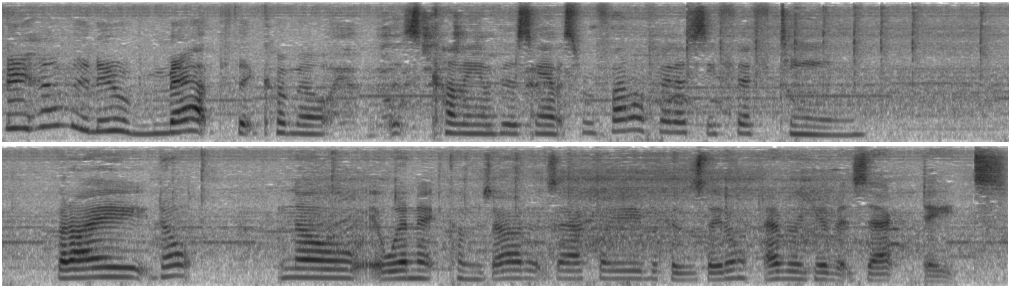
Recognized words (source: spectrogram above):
They have a new map that come out that's coming into this game. It's from Final Fantasy 15. But I don't know when it comes out exactly because they don't ever give exact dates.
